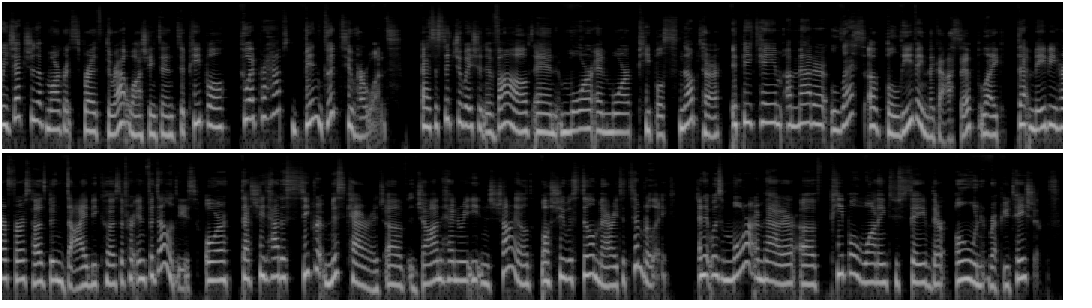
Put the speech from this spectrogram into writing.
rejection of Margaret spread throughout Washington to people who had perhaps been good to her once. As the situation evolved and more and more people snubbed her, it became a matter less of believing the gossip, like that maybe her first husband died because of her infidelities, or that she'd had a secret miscarriage of John Henry Eaton's child while she was still married to Timberlake. And it was more a matter of people wanting to save their own reputations.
